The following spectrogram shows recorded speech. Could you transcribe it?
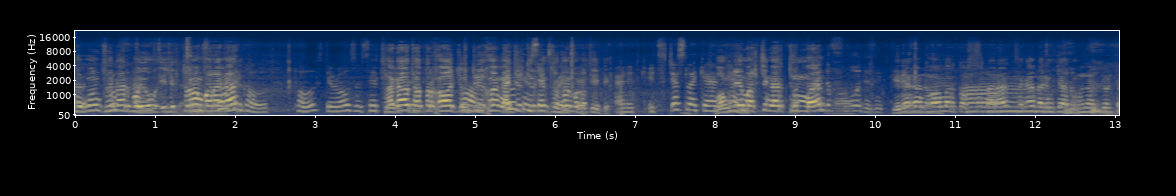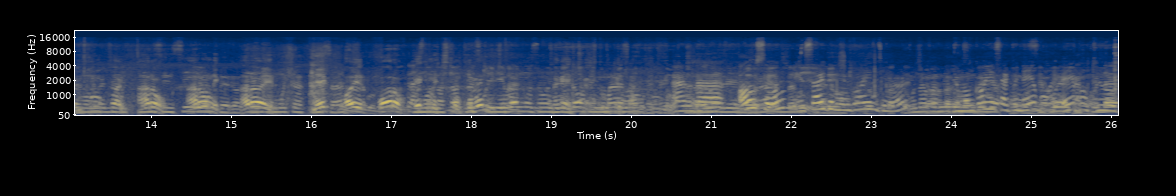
the roof цагаар буюу электрон бараагаар vertical poles, they're also separated. цагаа тодорхойлж Oh, өдрийнхөө ажил everything төрлийг зохион separated. байгуулалт хийдэг. And it, it's just like a Монголын tent. малчин ард түмэн маань гэрээхэн тооноор туссан дараа цагаа баримжаад өдрийн цаг 10, 11, 12, 1, 2, 3 гэх мэтлэн тийм ээ. Цагаа явуулдаг. And uh, also, inside the Mongolian gear, the Mongolians have been able, able to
